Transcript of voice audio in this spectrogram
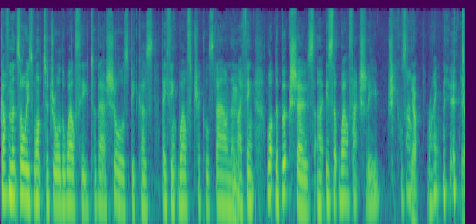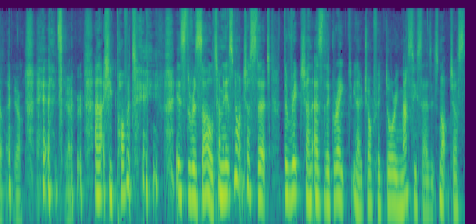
governments always want to draw the wealthy to their shores because they think wealth trickles down. And mm. I think what the book shows uh, is that wealth actually trickles up, yeah. right? yeah, yeah. so, yeah. And actually, poverty is the result. I mean, it's not just that the rich, and as the great, you know, geographer Doreen Massey says, it's not just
